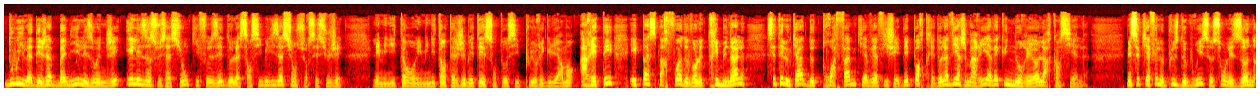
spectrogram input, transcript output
d'où il a déjà banni les ONG et les associations qui faisaient de la sensibilisation sur ces sujets. Les militants et militantes LGBT sont aussi plus régulièrement arrêtés et passent parfois devant le tribunal. C'était le cas de trois femmes qui avaient affiché des portraits de la Vierge Marie avec une auréole arc-en-ciel. Mais ce qui a fait le plus de bruit, ce sont les zones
